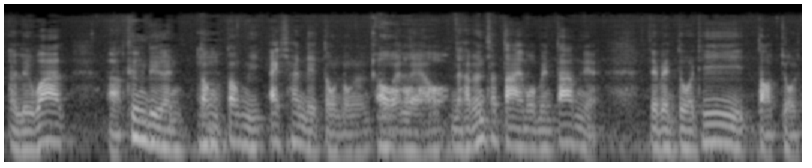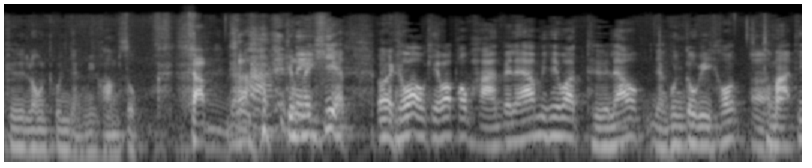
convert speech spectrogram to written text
เอ่อหรือว่าเอ่อครึ่งเดือนต้องต้องมีแอคชั่นในตรงตรงนั้นตรงนั้นแล้วอ๋อ นะครับนั้นสไตล์โมเมนตัมเนี่ยจะเป็นตัวที่ตอบโจทย์คือลงทุนอย่างมีความสุข ครับค่ะคือไม่เครียดเออคือว่าโอเคว่าพอผ่านไปแล้วไม่ใช่ว่าถือแล้วอย่างคุณกวีเขาเออ สมาธิ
